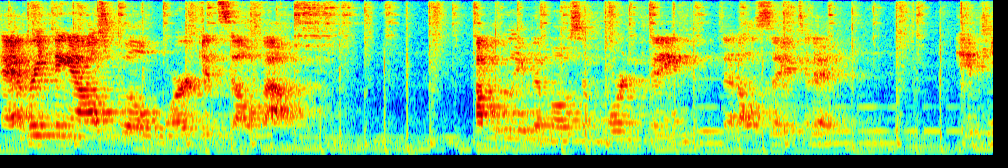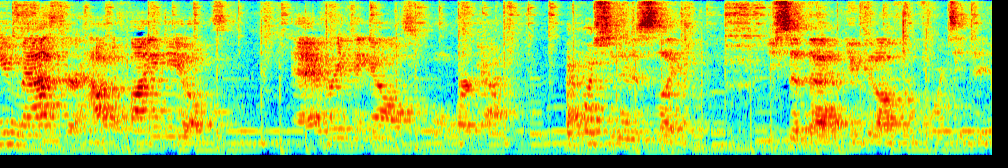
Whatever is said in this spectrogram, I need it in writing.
everything else will work itself out. Probably the most important thing that I'll say today. If you master how to find deals, everything else will work out. My question is like, you said that you could offer a 14 day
